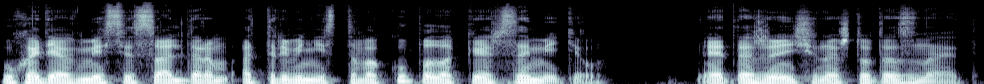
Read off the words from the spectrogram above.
Уходя вместе с Альдером от травянистого купола, Кэш заметил. «Эта женщина что-то знает».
